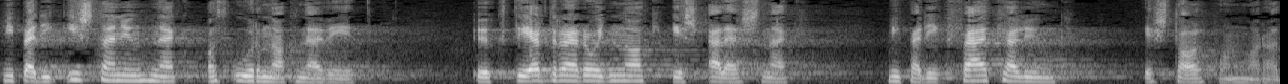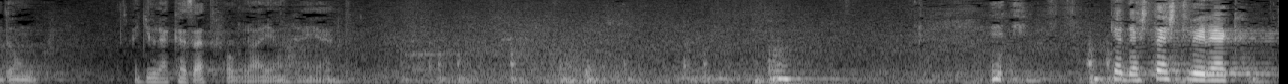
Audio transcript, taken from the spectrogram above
mi pedig Istenünknek, az Úrnak nevét. Ők térdre rogynak és elesnek, mi pedig felkelünk és talpon maradunk. A gyülekezet foglaljon helyet. Kedves testvérek,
